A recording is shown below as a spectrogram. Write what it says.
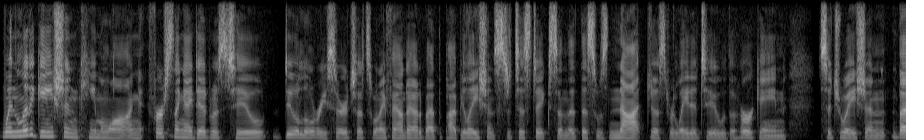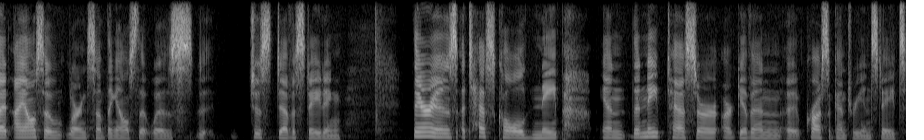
when litigation came along, first thing I did was to do a little research. That's when I found out about the population statistics and that this was not just related to the hurricane situation. But I also learned something else that was uh, just devastating. There is a test called NAEP, and the NAEP tests are, are given across the country in states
